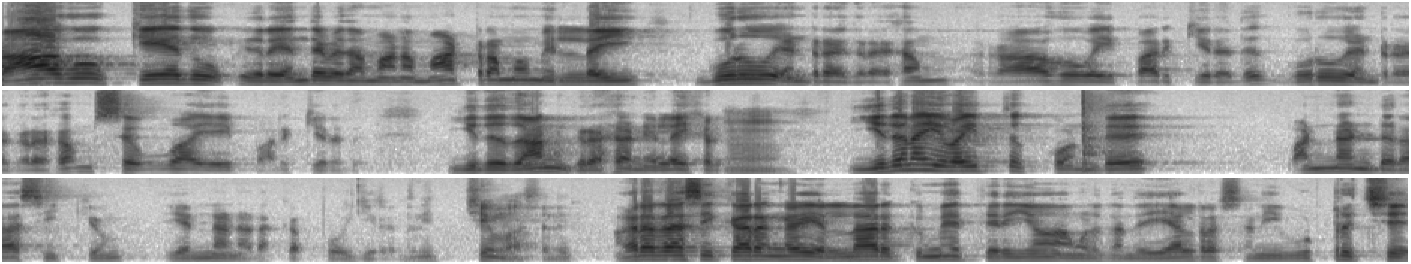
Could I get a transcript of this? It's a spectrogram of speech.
ராகு கேது இதுல எந்த விதமான மாற்றமும் இல்லை. குரு என்ற கிரகம் ராகுவை பார்க்கிறது. குரு என்ற கிரகம் செவ்வாயை பார்க்கிறது. இதுதான் கிரக நிலைகள். இதனை வைத்துக்கொண்டு பன்னெண்டு ராசிக்கும் என்ன நடக்கப் போகிறது? நிச்சயமா நி- மகர ராசிக்காரங்க எல்லாருக்குமே தெரியும் அவங்களுக்கு அந்த ஏழரை சனி உற்றுச்சு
